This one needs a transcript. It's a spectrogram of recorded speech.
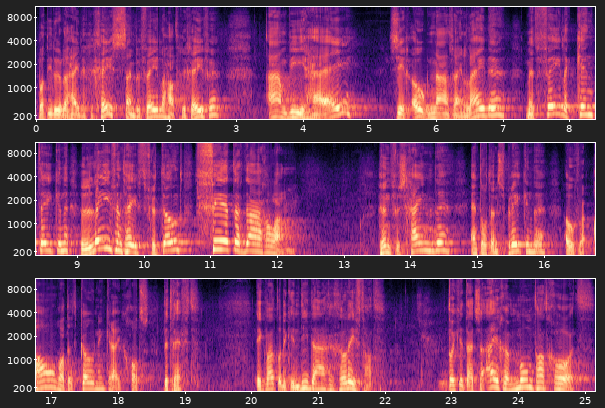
Wat hij door de Heilige Geest zijn bevelen had gegeven. Aan wie hij zich ook na zijn lijden met vele kentekenen levend heeft vertoond. 40 dagen lang. Hun verschijnende en tot hen sprekende over al wat het koninkrijk gods betreft. Ik wou dat ik in die dagen geleefd had. Tot je het uit zijn eigen mond had gehoord.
